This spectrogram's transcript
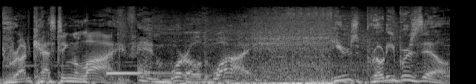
Broadcasting live and worldwide. Here's Brodie Brazil.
